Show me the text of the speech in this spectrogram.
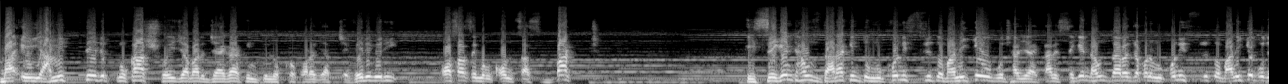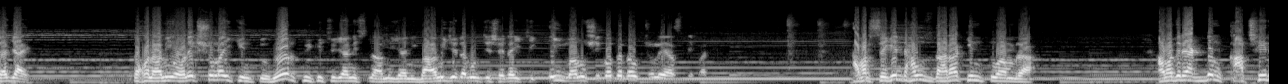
বা এই আমিত্বের প্রকাশ হয়ে যাবার জায়গা কিন্তু লক্ষ্য করা যাচ্ছে। ভেরি ভেরি কসাস এবং কনসাস বাট এই সেকেন্ড হাউস দ্বারা কিন্তু মুখনিসৃত বাণীকেও বোঝা যায়। তাহলে সেকেন্ড হাউস দ্বারা যখন মুখনিসৃত বাণীকে বোঝা যায়, তখন আমি অনেক সময় কিন্তু, ধর, তুই কিছু জানিস না, আমি জানি, বা আমি যেটা বলছি সেটাই ঠিক। এই মানসিকতাটাও চলে আসতে পারে। আবার সেকেন্ড হাউস দ্বারা কিন্তু আমরা, আমাদের একদম কাছের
